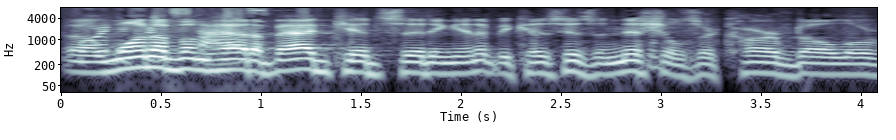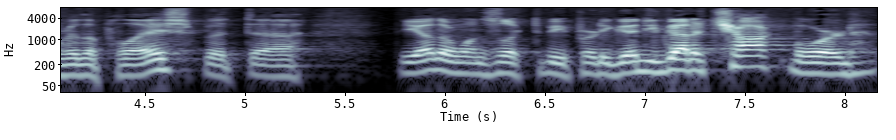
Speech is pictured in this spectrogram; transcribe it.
Uh, one of them different had a bad kid sitting in it because his initials are carved all over the place, but. Uh, the other ones look to be pretty good. You've got a chalkboard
